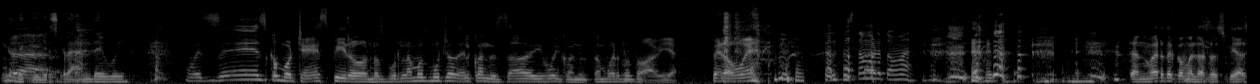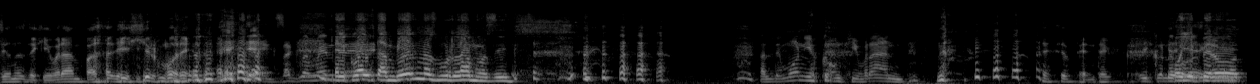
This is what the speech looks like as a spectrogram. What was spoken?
De que ya es grande, güey. Pues es como Chespiro, nos burlamos mucho de él cuando estaba vivo y cuando está muerto todavía. Pero bueno, Cuando está muerto más. Tan muerto como las aspiraciones de Gibran para dirigir Morena. exactamente. El cual también nos burlamos, sí. Al demonio con Gibran. Ese pendejo. Oye, pero.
